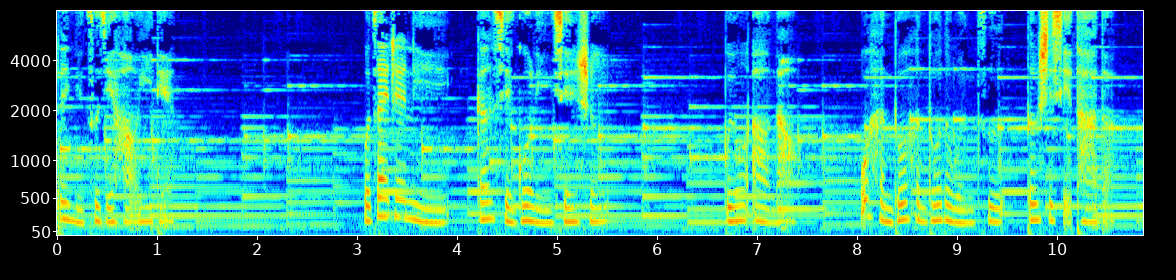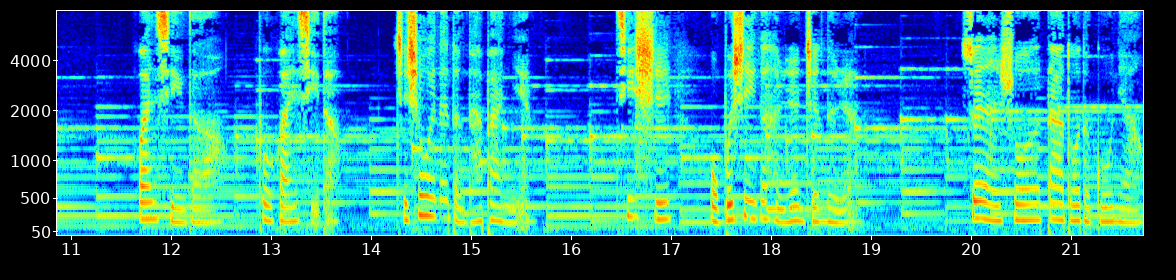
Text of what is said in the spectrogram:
对你自己好一点。我在这里刚写过林先生，不用懊恼，我很多很多的文字都是写他的，欢喜的，不欢喜的，只是为了等他半年。其实我不是一个很认真的人，虽然说大多的姑娘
